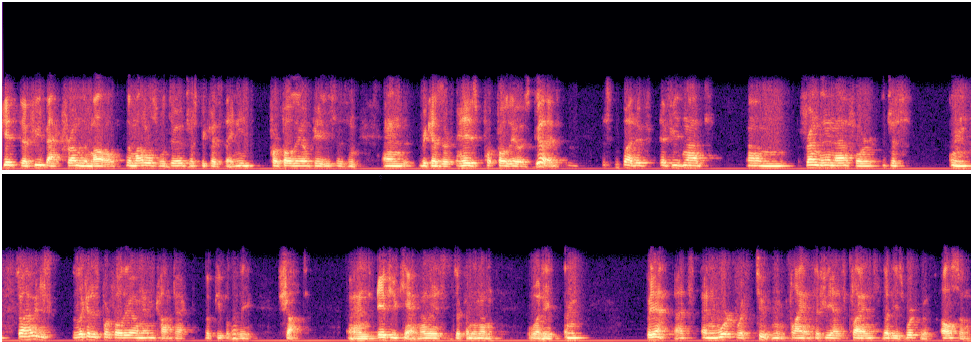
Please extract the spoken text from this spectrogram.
get the feedback from the model. The models will do it just because they need portfolio pieces and and because his portfolio is good. But if if he's not um, friendly enough or just, I mean, so I would just look at his portfolio and then contact the people that he shot, and if you can, otherwise depending on what he. I mean, but yeah, that's and work with too. I mean, clients. If he has clients that he's worked with, also,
